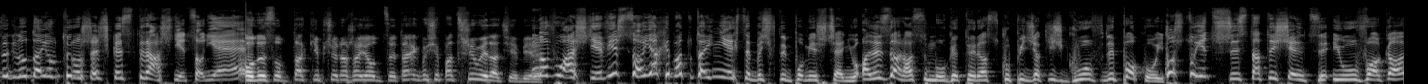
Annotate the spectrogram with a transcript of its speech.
wyglądają troszeczkę strasznie, co nie? One są takie przerażające, tak jakby się patrzyły na ciebie. No właśnie, wiesz co, ja chyba tutaj nie chcę być w tym pomieszczeniu, ale zaraz mogę teraz kupić jakiś główny pokój. Kosztuje 300 tysięcy i uwaga,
